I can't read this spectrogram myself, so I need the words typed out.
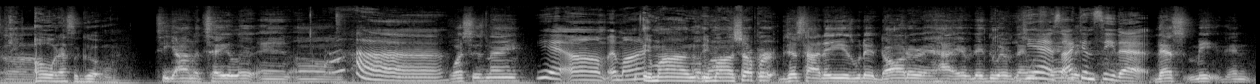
uh, Oh, that's a good one. Teyana Taylor and um, Uh, what's his name? yeah. Um, am I? Iman Iman Shumpert. Just how they is with their daughter and how every, they do everything. Yes, with I can see that. That's me, and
